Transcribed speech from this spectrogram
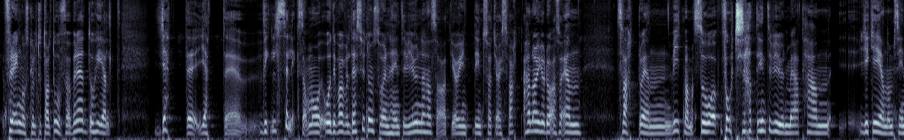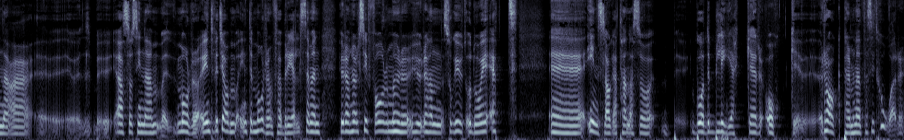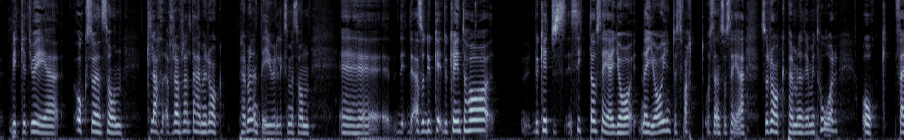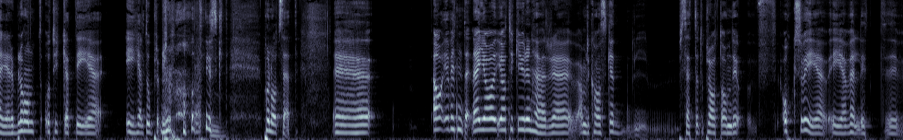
för en gångs skull totalt oförberedd och helt jätte, jätte vilse liksom. Och, och det var väl dessutom så i den här intervjun när han sa att jag det är inte så att jag är svart. Han har ju då alltså en svart och en vit mamma. Så fortsatte intervjun med att han gick igenom sina, eh, alltså sina morgon, inte vet jag, inte morgonförberedelser, men hur han höll sig i form och hur, hur han såg ut. Och då är ett eh, inslag att han alltså både bleker och eh, rakpermanentar sitt hår. Vilket ju är också en sån klass, framförallt det här med rakpermanent är ju liksom en sån, eh, alltså du, du kan ju inte ha du kan ju inte sitta och säga ja, nej jag är ju inte svart och sen så säga så rakpermanentar jag mitt hår och färgar det blont och tycka att det är helt oproblematiskt på något sätt. Eh, ja, jag vet inte. Nej, jag, jag tycker ju den här eh, amerikanska sättet att prata om det också är, är väldigt eh,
